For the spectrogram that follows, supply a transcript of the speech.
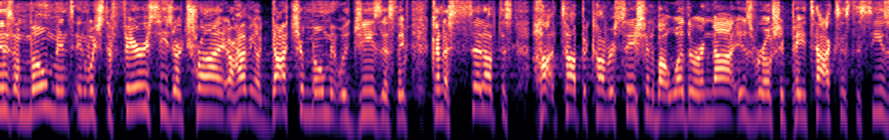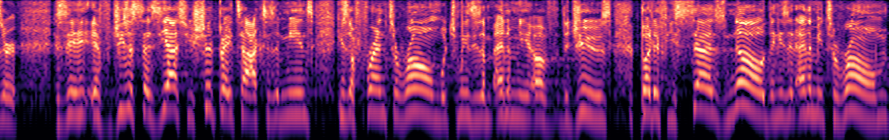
there's a moment in which the Pharisees are trying, are having a gotcha moment with Jesus. They've kind of set up this hot topic conversation about whether or not Israel should pay taxes to Caesar. If Jesus says, yes, you should pay taxes, it means he's a friend to Rome, which means he's an enemy of the Jews. But if he says no, then he's an enemy to Rome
